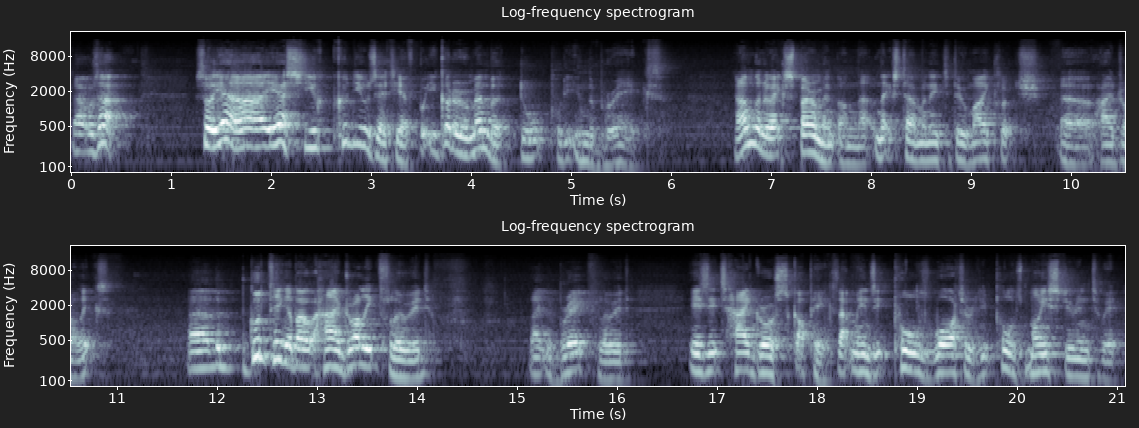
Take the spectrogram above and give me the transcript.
that was that. So yeah, uh, yes, you could use ATF, but you've got to remember, don't put it in the brakes. Now, I'm going to experiment on that next time I need to do my clutch uh, hydraulics. Uh, the good thing about hydraulic fluid, like the brake fluid, is it's hygroscopic. That means it pulls water, and it pulls moisture into it.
